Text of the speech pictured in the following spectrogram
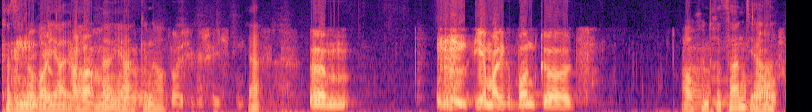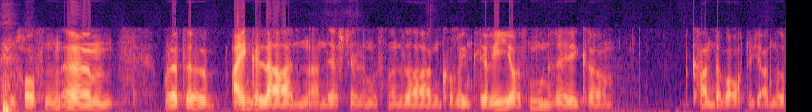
Casino Royale, war, ne? Ja, genau. Solche Geschichten. Ja. Ähm, ehemalige Bond-Girls. Auch interessant, ja. Auch schon getroffen. Ähm, oder äh, eingeladen an der Stelle, muss man sagen. Corinne Clery aus Moonraker, bekannt aber auch durch andere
